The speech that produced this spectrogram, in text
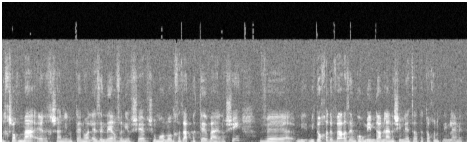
לחשוב מה הערך שאני נותן, או על איזה נרב אני יושב, שהוא מאוד מאוד חזק בטבע האנושי, ומתוך הדבר הזה הם גורמים גם לאנשים לייצר את התוכן, נותנים להם את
